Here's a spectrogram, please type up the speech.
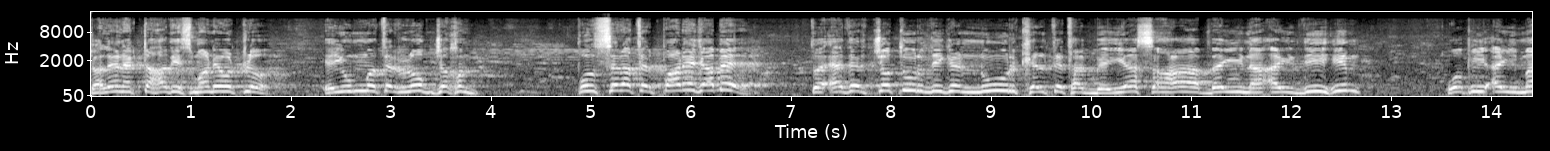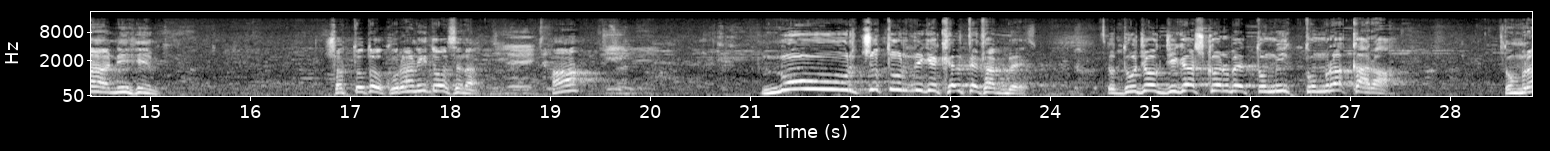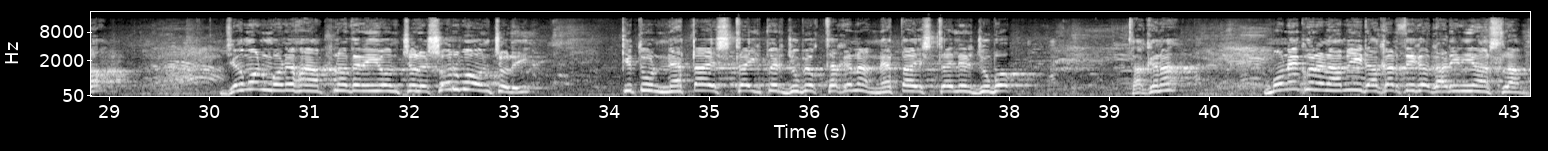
চলেন একটা হাদিস মনে উঠল, এই উম্মতের লোক যখন পুলসেরাতের পাড়ে যাবে, তো এদের চতুর্দিকে নূর খেলতে থাকবে সত্য তো? কোরআনই তো আছে না? হ্যাঁ? নূর চতুর্দিকে খেলতে থাকবে। তো দুজক জিজ্ঞাসা করবে, তুমি, তোমরা কারা? তোমরা যেমন মনে হয় আপনাদের এই অঞ্চলে, সর্ব অঞ্চলেই, কিন্তু নেতা স্টাইপের যুবক থাকে না, নেতা স্টাইলের যুবক থাকে না। মনে করেন আমি ঢাকার থেকে গাড়ি নিয়ে আসলাম,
